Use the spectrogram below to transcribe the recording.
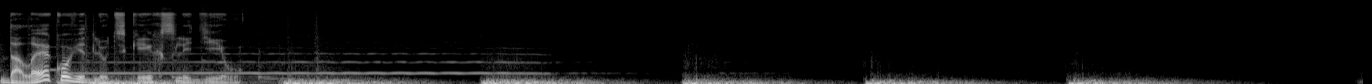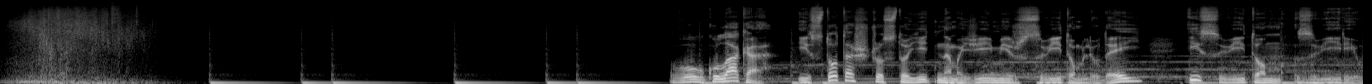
далеко від людських слідів. Вовкулака істота, що стоїть на межі між світом людей і світом звірів.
